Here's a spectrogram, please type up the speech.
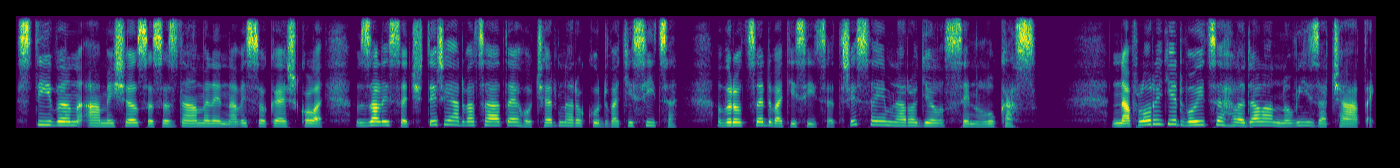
Steven a Michelle se seznámili na vysoké škole. Vzali se 24. června roku 2000. V roce 2003 se jim narodil syn Lukas. Na Floridě dvojice hledala nový začátek.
